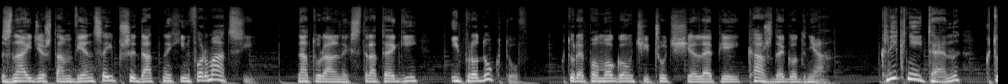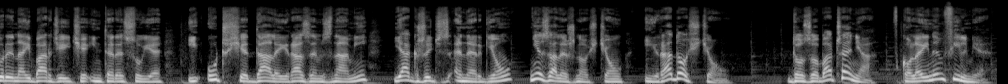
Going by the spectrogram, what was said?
Znajdziesz tam więcej przydatnych informacji, naturalnych strategii i produktów, które pomogą Ci czuć się lepiej każdego dnia. Kliknij ten, który najbardziej Cię interesuje i ucz się dalej razem z nami, jak żyć z energią, niezależnością i radością. Do zobaczenia w kolejnym filmie.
